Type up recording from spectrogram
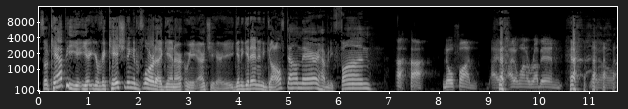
So, Cappy, you're vacationing in Florida again, aren't we? Aren't you here? Are you going to get in any golf down there? Have any fun? no fun. I, I don't want to rub in, you know,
